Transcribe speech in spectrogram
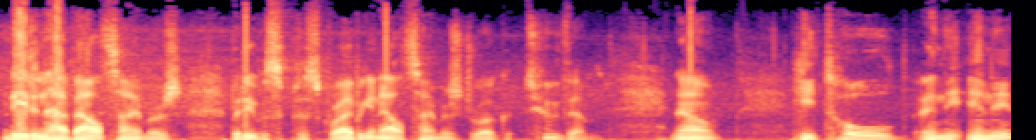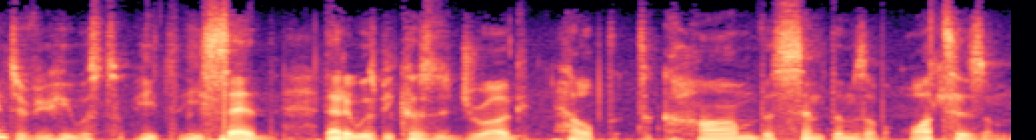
They didn't have Alzheimer's, but he was prescribing an Alzheimer's drug to them. Now, he told in in the interview he was t- he he said that it was because the drug helped to calm the symptoms of autism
